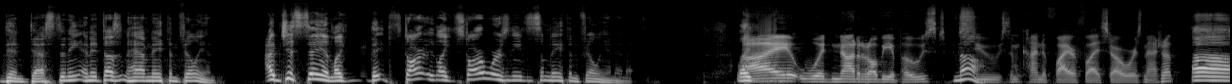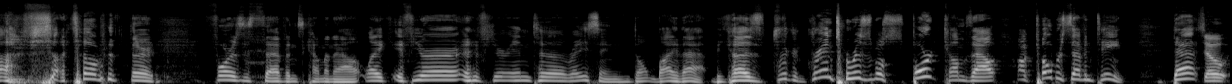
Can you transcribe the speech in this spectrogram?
than Destiny, and it doesn't have Nathan Fillion. I'm just saying, like they Star like Star Wars needs some Nathan Fillion in it. Like I would not at all be opposed No. to some kind of Firefly Star Wars mashup. uh October 3rd, Forza 7's coming out. Like if you're if you're into racing, don't buy that because freaking Gran Turismo Sport comes out October 17th. That So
